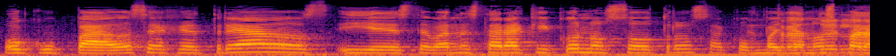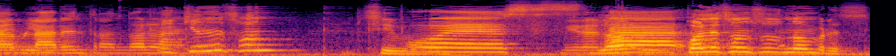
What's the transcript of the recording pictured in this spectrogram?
ocupados y ajetreados y este van a estar aquí con nosotros acompañándonos para año. hablar entrando al ¿Y año. quiénes son? Sí, Pues ¿Cuáles son sus nombres?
